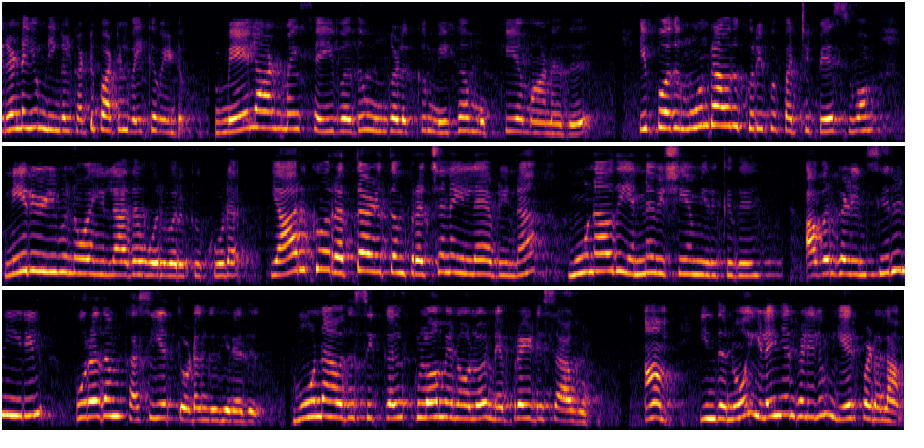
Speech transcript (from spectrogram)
இரண்டையும் நீங்கள் கட்டுப்பாட்டில் வைக்க வேண்டும். மேலாண்மை செய்வது உங்களுக்கு மிக முக்கியமானது. இப்போது மூன்றாவது குறிப்பு பற்றி பேசுவோம். நீரிழிவு நோய் இல்லாத ஒருவருக்கு கூட. யாருக்கும் ரத்த அழுத்தம் பிரச்சனை இல்லை அப்படின்னா மூணாவது என்ன விஷயம் இருக்குது? அவர்களின் சிறுநீரில் புரதம் கசியத் தொடங்குகிறது. மூணாவது சிக்கல் குளோமெனோலோ நெப்ரைடிஸ் ஆகும். ஆம் இந்த நோய் இளைஞர்களிலும் ஏற்படலாம்.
